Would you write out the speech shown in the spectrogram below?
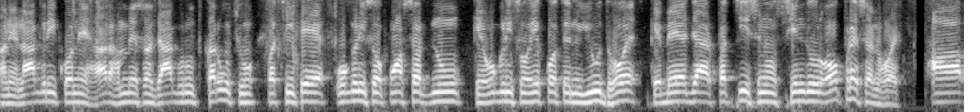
અને નાગરિકોને હર હંમેશા જાગૃત કરું છું. પછી તે ઓગણીસો નું કે ઓગણીસો એકોતેરનું યુદ્ધ હોય કે બે હજાર પચીસનું સિંદૂર ઓપરેશન હોય આ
